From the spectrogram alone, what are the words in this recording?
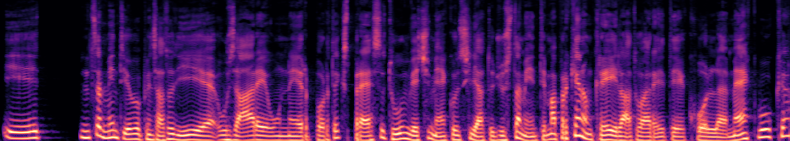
E inizialmente io avevo pensato di eh, usare un Airport Express, tu invece mi hai consigliato giustamente, ma perché non crei la tua rete col MacBook?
